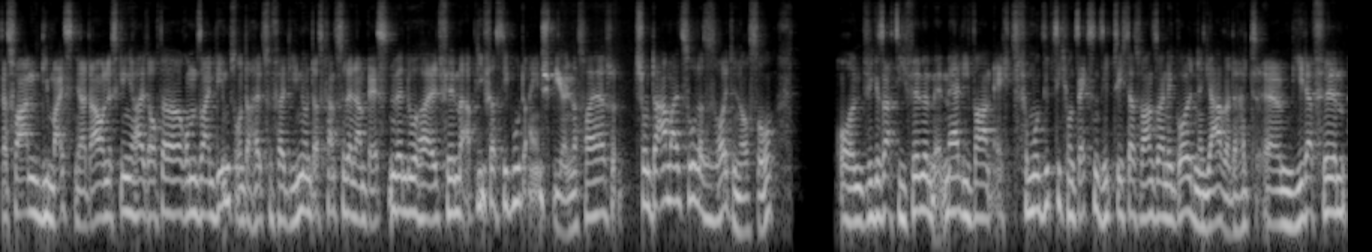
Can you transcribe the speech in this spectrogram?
das waren die meisten ja da. Und es ging ja halt auch darum, seinen Lebensunterhalt zu verdienen. Und das kannst du dann am besten, wenn du halt Filme ablieferst, die gut einspielen. Das war ja schon, schon damals so, das ist heute noch so. Und wie gesagt, die Filme mit Merli waren echt 75 und 76, das waren seine goldenen Jahre. Da hat ähm, jeder Film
